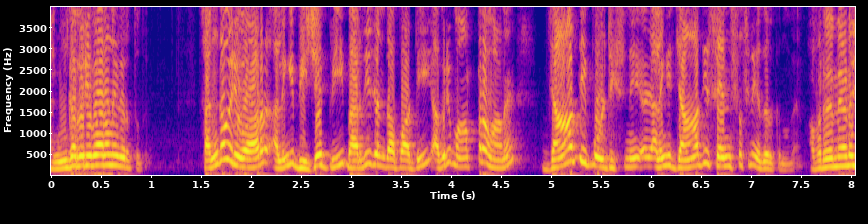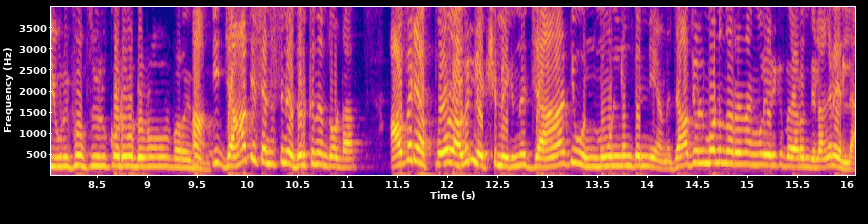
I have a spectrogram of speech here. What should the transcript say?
സംഘപരിവാറാണ് എതിർത്തത്. സംഘപരിവാർ അല്ലെങ്കിൽ ബി ജെ പി ഭാരതീയ ജനതാ പാർട്ടി അവർ മാത്രമാണ് ജാതി പൊളിറ്റിക്സിനെ അല്ലെങ്കിൽ ജാതി സെൻസസിനെ എതിർക്കുന്നത്. അവർ തന്നെയാണ് യൂണിഫോം സിവിൽ കോഡ് കൊണ്ടുവരണമെന്ന് പറയുന്നത്. ഈ ജാതി സെൻസസിനെ എതിർക്കുന്നത് എന്തുകൊണ്ടാണ് അവരപ്പോൾ അവർ ലക്ഷ്യം വയ്ക്കുന്നത് ജാതി ഉന്മൂലനം തന്നെയാണ്. ജാതി ഉന്മൂലനം എന്ന് പറയുന്നത് ഞങ്ങൾ വേറെ എന്തില്ല അങ്ങനെയല്ല.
